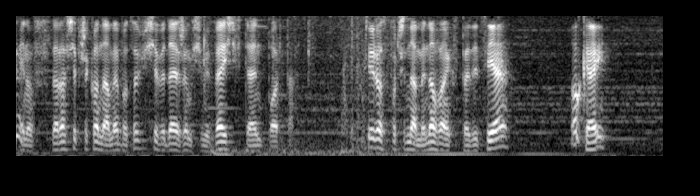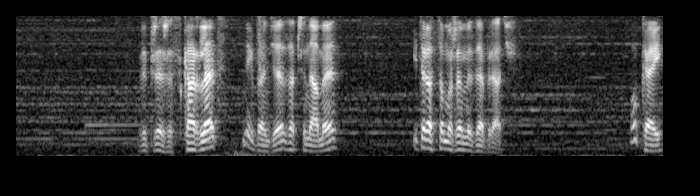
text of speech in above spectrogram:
Okej, no zaraz się przekonamy, bo coś mi się wydaje, że musimy wejść w ten portal. Czyli rozpoczynamy nową ekspedycję. Okej. Wybrzeże Scarlet. Niech będzie, zaczynamy. I teraz co możemy zebrać? Okej.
